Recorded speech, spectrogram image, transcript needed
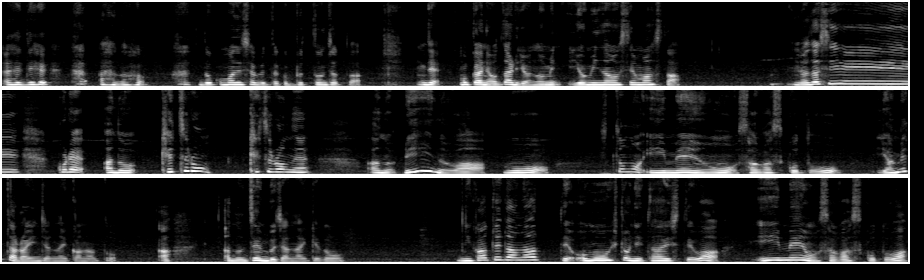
あれであのどこまで喋ったかぶっ飛んじゃった。でもう一回ねお便りを読み読み直しました。私これあの結論結論ね。あのリーヌはもう人のいい面を探すことをやめたらいいんじゃないかなと。ああの全部じゃないけど。苦手だなって思う人に対してはいい面を探すことは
